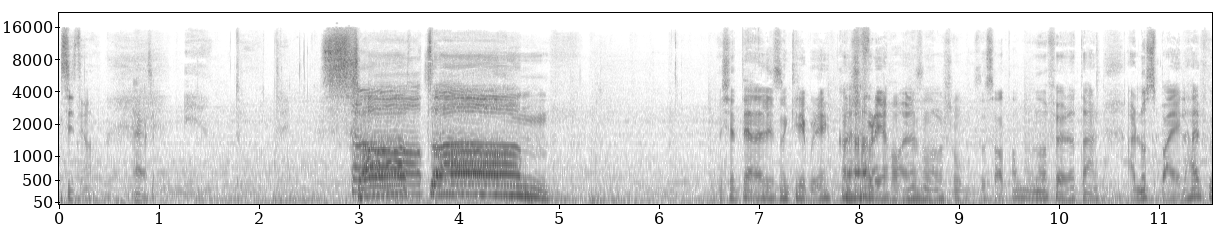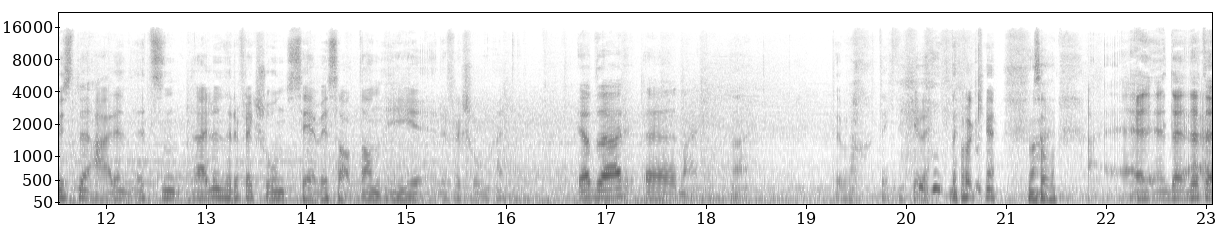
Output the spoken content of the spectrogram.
Siste gang. En gang til. Satan! Jeg kjente jeg er litt sånn kribling, kanskje Ja. fordi jeg har en sånn aversjon til Satan. Men nå føler jeg at det er, er det noe speil her. For hvis det er en, et sånn, det er en refleksjon, ser vi Satan i refleksjonen her? Ja, der eh, Nei. Nei. Det var tekniker, det. Det var ikke sånn. Eh, Det, dette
